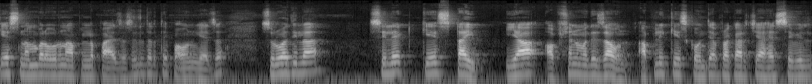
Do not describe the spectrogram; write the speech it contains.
केस नंबरवरून आपल्याला पाहायचं असेल तर ते पाहून घ्यायचं. सुरुवातीला सिलेक्ट केस टाईप या ऑप्शनमध्ये जाऊन आपली केस कोणत्या प्रकारची आहे सिव्हिल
